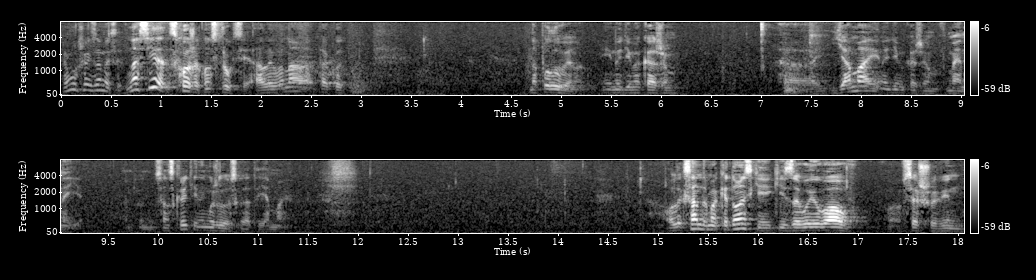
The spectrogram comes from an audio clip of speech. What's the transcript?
Тому що замислити. У нас є схожа конструкція, але вона так от наполовину. Іноді ми кажемо е, я маю, іноді ми кажемо в мене є. Тобто В санскриті неможливо сказати я маю. Олександр Македонський, який завоював все, що він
